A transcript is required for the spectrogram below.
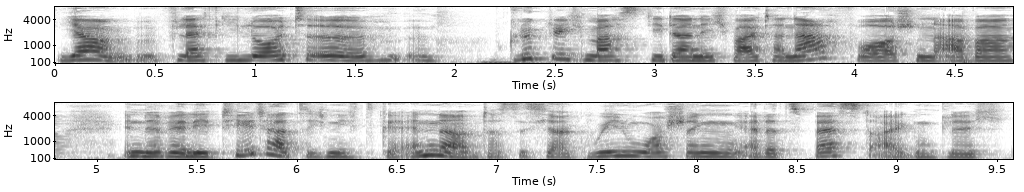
ja, vielleicht die Leute äh, glücklich machst, die da nicht weiter nachforschen, aber in der Realität hat sich nichts geändert. Das ist ja Greenwashing at its best eigentlich.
